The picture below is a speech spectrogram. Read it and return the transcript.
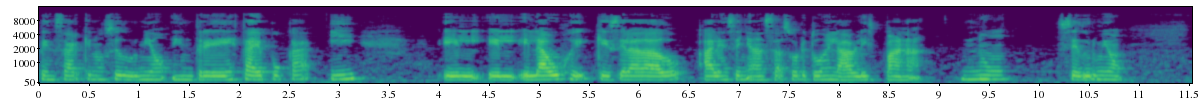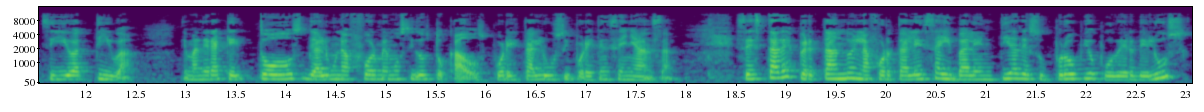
pensar que no se durmió entre esta época y el, el auge que se le ha dado a la enseñanza, sobre todo en la habla hispana. No se durmió, siguió activa de manera que todos de alguna forma hemos sido tocados por esta luz y por esta enseñanza. Se está despertando en la fortaleza y valentía de su propio poder de luz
